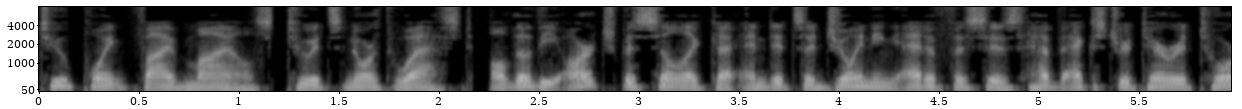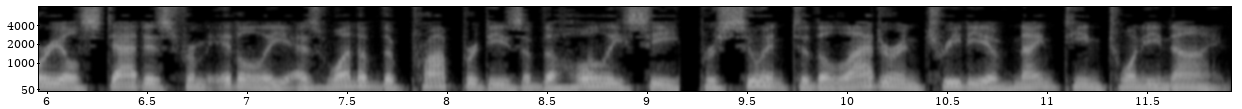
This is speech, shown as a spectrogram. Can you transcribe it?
(2.5 miles) to its northwest. Although the Archbasilica and its adjoining edifices have extraterritorial status from Italy as one of the properties of the Holy See, pursuant to the Lateran Treaty of 1929.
